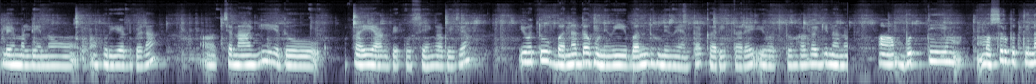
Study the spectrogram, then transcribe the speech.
ಫ್ಲೇಮಲ್ಲಿ ಏನು ಹುರಿಯೋದು ಬೇಡ. ಚೆನ್ನಾಗಿ ಅದು ಫ್ರೈ ಆಗಬೇಕು ಶೇಂಗಾ ಬೀಜ. ಇವತ್ತು ಬನ್ನದ ಹುಣಿವಿ ಬಂದ್ ಹುಣಿವಿ ಅಂತ ಕರೀತಾರೆ ಇವತ್ತು. ಹಾಗಾಗಿ ನಾನು ಬುತ್ತಿ, ಮೊಸರು ಬುತ್ತಿನ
